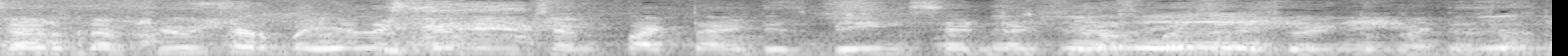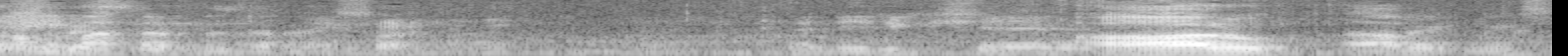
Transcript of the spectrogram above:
Sir the future by election in Channapatna it is being set is your said is going to is going to contest the Congress. ಮಾತಾಡ್ತಿದ್ದಾರೆ ನಿರೀಕ್ಷೆ ಆರು ಆರು ಎಕ್ನಿಕ್ಸ್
